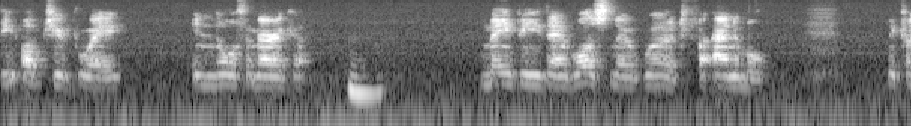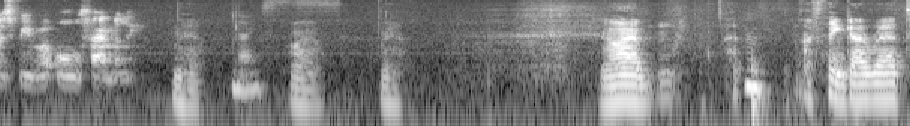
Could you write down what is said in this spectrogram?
the Ojibwe in North America, Mhm. maybe there was no word for animal because we were all family. Yeah. Nice. Wow. Yeah. You know, I, I think I read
